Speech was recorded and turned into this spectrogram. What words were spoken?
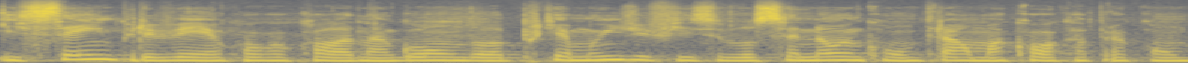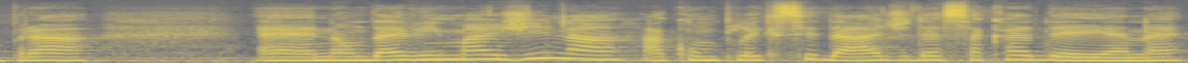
e sempre veem a Coca-Cola na gôndola, porque é muito difícil você não encontrar uma Coca para comprar, é, não devem imaginar a complexidade dessa cadeia, né?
